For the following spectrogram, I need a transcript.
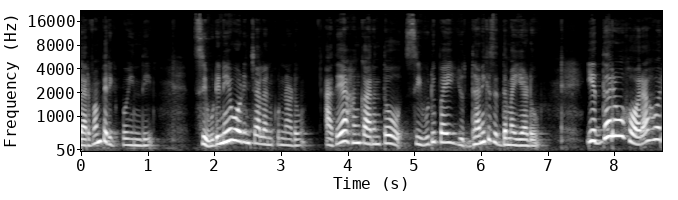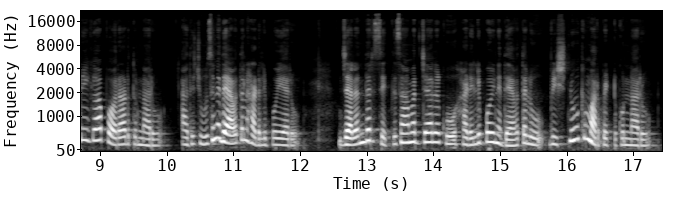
గర్వం పెరిగిపోయింది. శివుడినే ఓడించాలనుకున్నాడు. అదే అహంకారంతో శివుడిపై యుద్ధానికి సిద్ధమయ్యాడు. ఇద్దరూ హోరాహోరీగా పోరాడుతున్నారు. అది చూసిన దేవతలు హడలిపోయారు. జలంధర్ శక్తి సామర్థ్యాలకు హడలిపోయిన దేవతలు విష్ణువుకి మొరపెట్టుకున్నారు.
